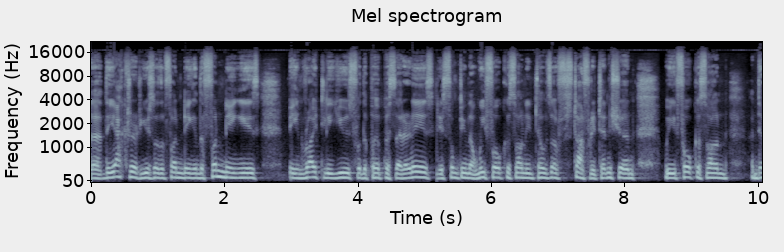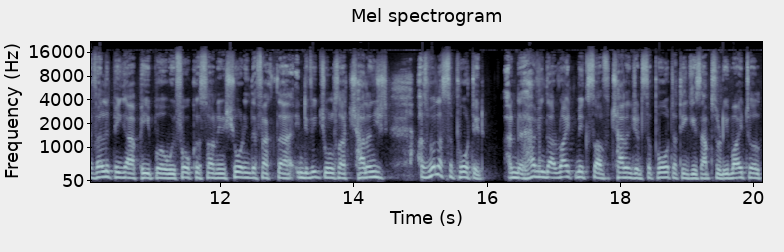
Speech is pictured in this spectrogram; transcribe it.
uh, the accurate use of the funding. And the funding is being rightly used for the purpose that it is. It's something that we focus on in terms of staff retention. We focus on developing our people. We focus on ensuring the fact that individuals are challenged as well as supported and having that right mix of challenge and support, I think, is absolutely vital.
